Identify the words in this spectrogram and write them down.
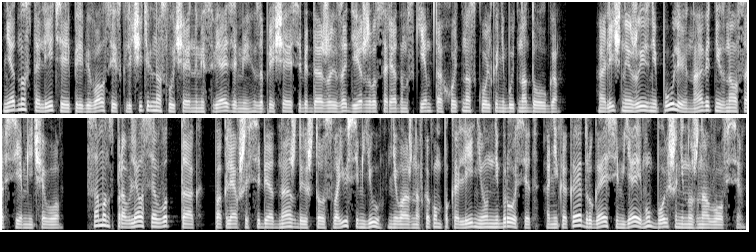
ни одно столетие перебивался исключительно случайными связями, запрещая себе даже задерживаться рядом с кем-то хоть на сколько-нибудь надолго. О личной жизни Пули Навид не знал совсем ничего. Сам он справлялся вот так, поклявшись себе однажды, что свою семью, неважно в каком поколении, он не бросит, а никакая другая семья ему больше не нужна вовсе.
